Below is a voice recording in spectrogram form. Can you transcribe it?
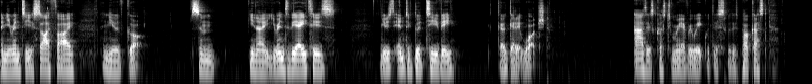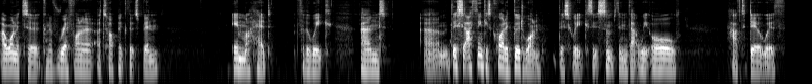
and you're into your sci fi and you've got some, you know, you're into the 80s, you're just into good TV, go get it watched. As is customary every week with this with this podcast, I wanted to kind of riff on a, a topic that's been in my head for the week, and um, this I think is quite a good one this week because it's something that we all have to deal with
